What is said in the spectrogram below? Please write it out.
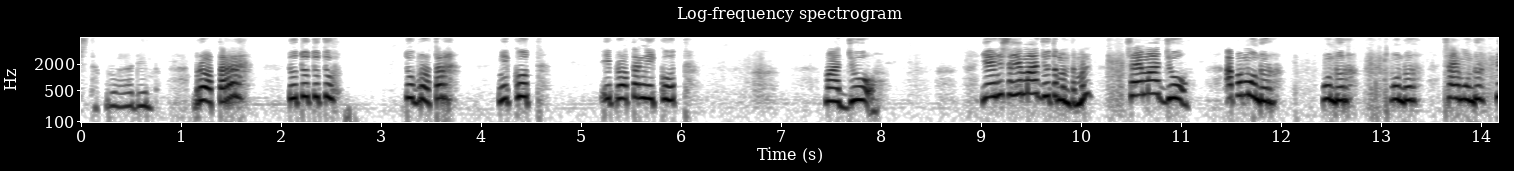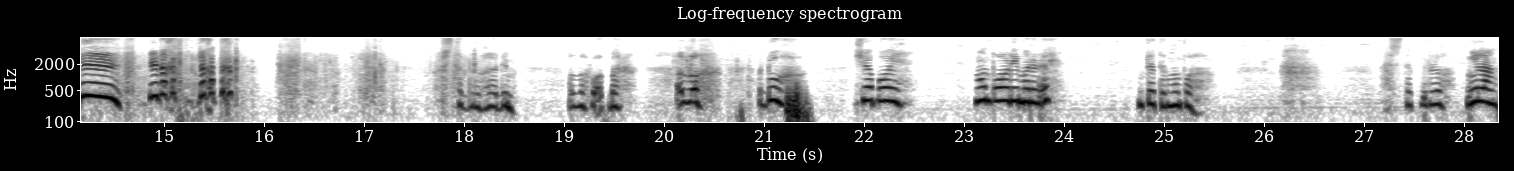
Astagfirullahaladzim. Broter. Tuh, tuh, tuh, tuh. Tuh, broter. Ngikut. Ih, broter ngikut. Maju. Ya ini saya maju, teman-teman. Saya maju. Apa mundur? Mundur. Mundur. Saya mundur. Ih, ih dekat, dekat, dekat. Astagfirullahaladzim. Allahu Akbar. Allah. Aduh. Siapa boy? Ngompol di meren eh. Itu tuh ngompol. Astagfirullah. Ngilang.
